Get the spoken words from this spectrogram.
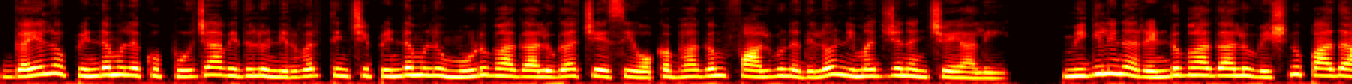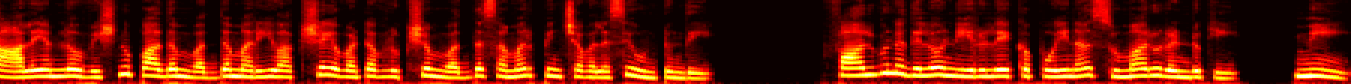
గయలో పిండములకు పూజావిధులు నిర్వర్తించి పిండములు మూడు భాగాలుగా చేసి ఒక భాగం ఫాల్గునదిలో నిమజ్జనం చేయాలి. మిగిలిన రెండు భాగాలు విష్ణుపాద ఆలయంలో విష్ణుపాదం వద్ద మరియు అక్షయ వటవృక్షం వద్ద సమర్పించవలసి ఉంటుంది. ఫాల్గునదిలో నీరు లేకపోయినా సుమారు రెండుకి మీ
